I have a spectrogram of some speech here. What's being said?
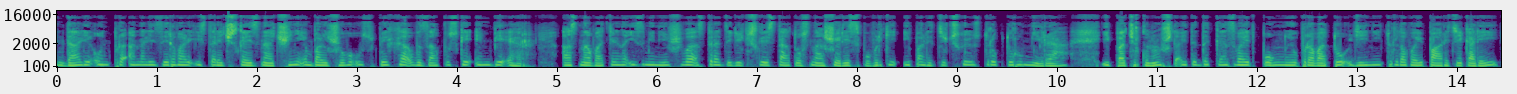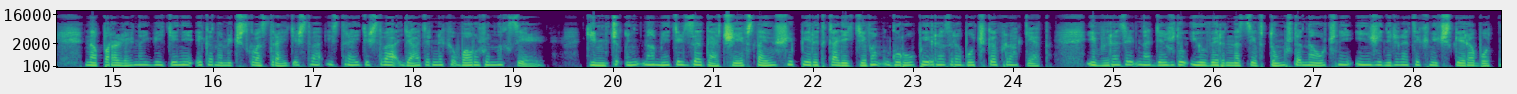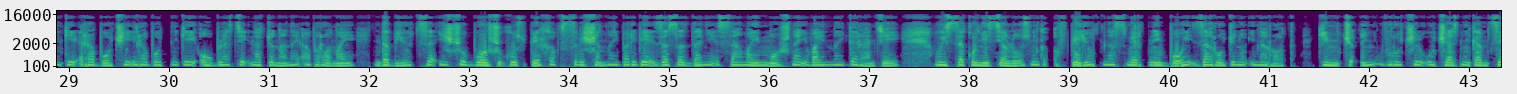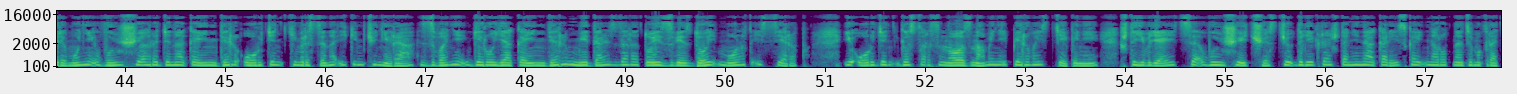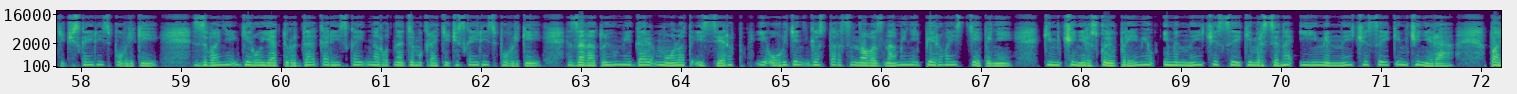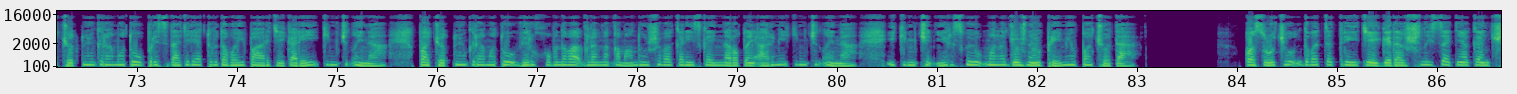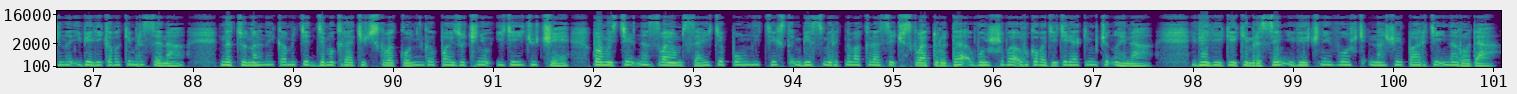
Далее он проанализировал историческое значение большого успеха в запуске МБР, основательно изменившего стратегический статус нашей республики и политическую структуру мира, и подчеркнул, что это доказывает полную правоту линий Трудовой партии Кореи на параллельное ведение экономического строительства и строительства ядерных вооруженных сил. Ким Чен наметил задачи, встающие перед коллективом группы разработчиков ракет, и выразил надежду и уверенность в том, что научные и инженерно-технические работники, рабочие и работники области национальной обороны добьются еще больших успехов в священной борьбе за создание самой мощной военной гарантии, высоко неся лозунг «Вперед на смертный бой за Родину и народ». Ким Чен Ын вручил участникам церемонии высшие ордена Каиндер, орден Ким Ир Сена и Ким Чен Ира, звание Героя Каиндер, медаль золотой звездой молот и серп и орден государственного знамени первой степени, что является высшей честью для гражданина Корейской Народно-Демократической Республики, звание Героя Труда Корейской Народно-Демократической Республики, золотую медаль молот и серп и орден государственного знамени первой степени, Ким Чен Ирскую премию, именные часы Ким Ир Сена и именные часы Ким Чен Ира, почетную грамоту председателя Трудовой партии Кореи Ким Чен Ына, почетную грамоту Верховного главнокомандующего Корейской народной армии Ким Чен Ына. И Ким Чен Ирскую молодежную премию почета. По случаю 23-й годовщины со дня кончины великого Ким Ир Сена, Национальный комитет демократического конинга по изучению идей Чуче поместил на своем сайте полный текст бессмертного классического труда высшего руководителя Ким Чен Ына. Великий Ким Ир Сен – вечный вождь нашей партии и народа.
